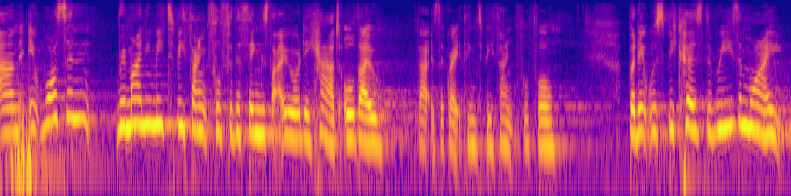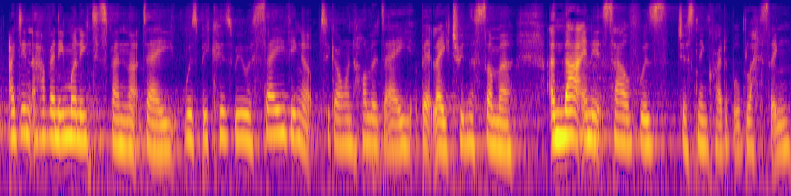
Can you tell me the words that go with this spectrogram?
And it wasn't reminding me to be thankful for the things that I already had, although that is a great thing to be thankful for. But it was because the reason why I didn't have any money to spend that day was because we were saving up to go on holiday a bit later in the summer. And that in itself was just an incredible blessing.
